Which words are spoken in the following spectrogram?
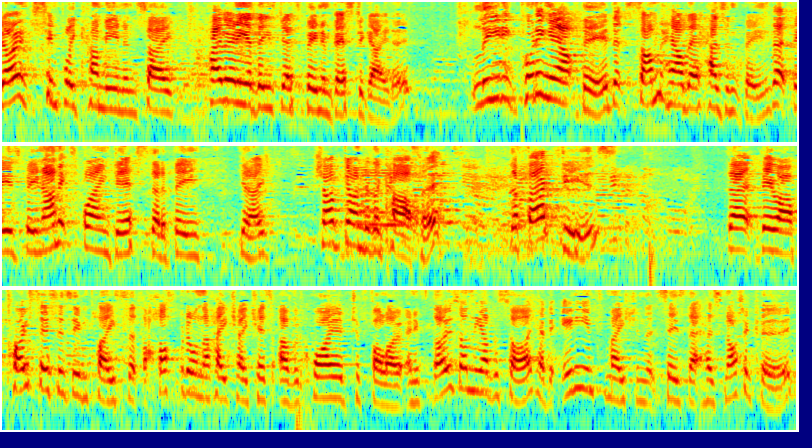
don't simply come in and say, have any of these deaths been investigated? Leading, putting out there that somehow there hasn't been, that there's been unexplained deaths that have been, you know, shoved under the carpet. The fact is that there are processes in place that the hospital and the HHS are required to follow, and if those on the other side have any information that says that has not occurred,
